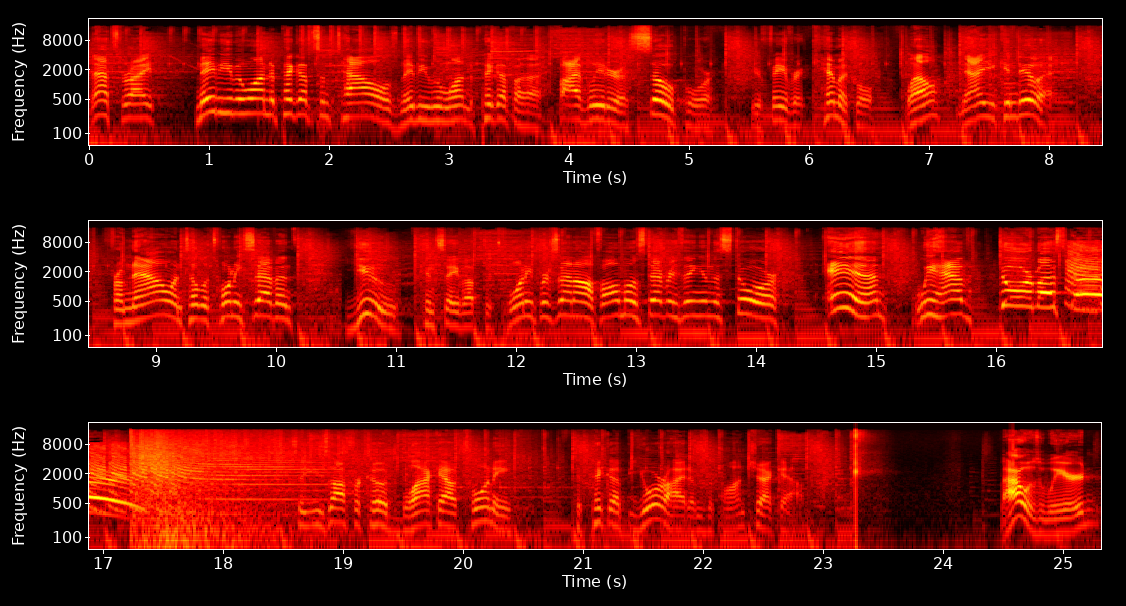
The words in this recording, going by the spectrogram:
That's right. Maybe you've been wanting to pick up some towels, maybe you've been wanting to pick up a five liter of soap or your favorite chemical. Well, now you can do it. From now until the 27th, you can save up to 20% off almost everything in the store, and we have doorbusters! So use offer code BLACKOUT20 to pick up your items upon checkout. That was weird.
